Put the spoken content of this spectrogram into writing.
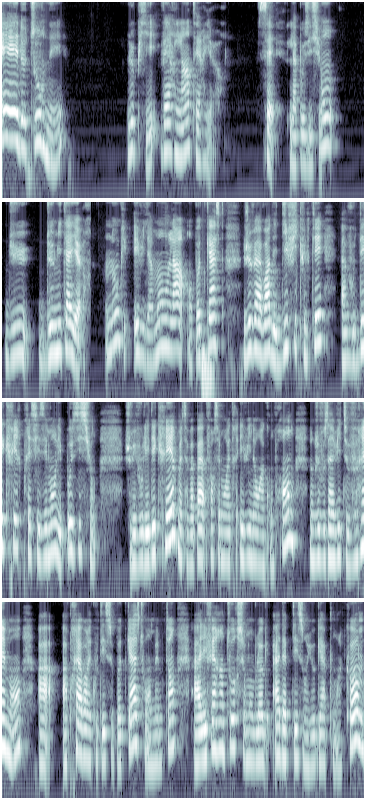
et de tourner le pied vers l'intérieur. C'est la position du demi-tailleur. Donc évidemment là en podcast je vais avoir des difficultés à vous décrire précisément les positions. Je vais vous les décrire mais ça ne va pas forcément être évident à comprendre. Donc je vous invite vraiment à après avoir écouté ce podcast ou en même temps à aller faire un tour sur mon blog adaptersonyoga.com,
